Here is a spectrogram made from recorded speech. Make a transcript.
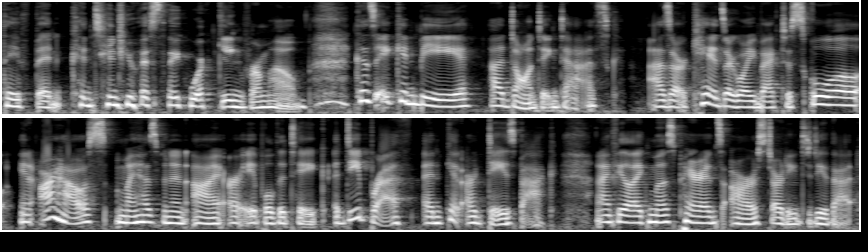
they've been continuously working from home. Because it can be a daunting task as our kids are going back to school in our house, my husband and I are able to take a deep breath and get our days back. And I feel like most parents are starting to do that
